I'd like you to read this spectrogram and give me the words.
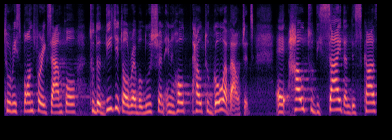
to respond, for example, to the digital revolution and how, how to go about it, uh, how to decide and discuss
